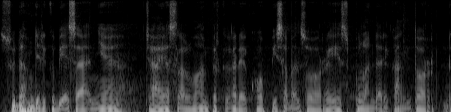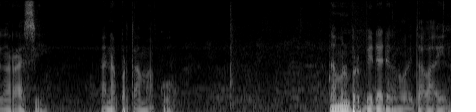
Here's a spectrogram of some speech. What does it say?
Sudah menjadi kebiasaannya, Cahaya selalu mampir ke kedai kopi saban sore sepulang dari kantor dengan Rasi, anak pertamaku. Namun berbeda dengan wanita lain,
